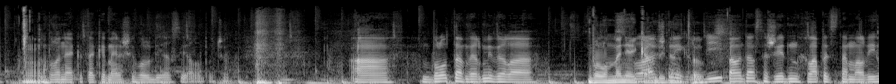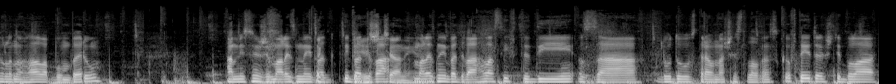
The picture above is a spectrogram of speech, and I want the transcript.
No. To bolo nejaké také menšie voľby asi, alebo čo. A bolo tam veľmi veľa Bolo menej kandidátov. ľudí. Pamätám sa, že jeden chlapec tam mal vyholenú hlava bomberu. A myslím, že mali sme iba, Tak iba, dva, no. mali sme iba dva hlasy vtedy za ľudovú stranu naše Slovensko. Vtedy to ešte bola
